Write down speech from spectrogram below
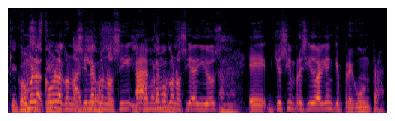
que ¿Cómo la, cómo la conocí? La conocí. ¿Y Ah, cómo la ¿cómo conocí? conocí a Dios? Eh, yo siempre he sido alguien que pregunta.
